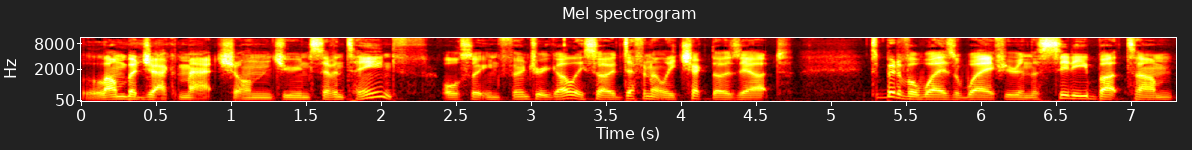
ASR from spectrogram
Lumberjack match on June 17th, also in Ferntree Gully. So definitely check those out. It's a bit of a ways away if you're in the city, but um,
